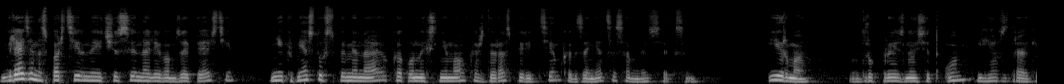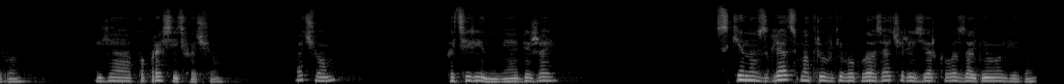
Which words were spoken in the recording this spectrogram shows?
Глядя на спортивные часы на левом запястье, не к месту вспоминаю, как он их снимал каждый раз перед тем, как заняться со мной сексом. «Ирма», — вдруг произносит он, и я вздрагиваю. «Я попросить хочу». «О чем?» «Катерину не обижай». Скинув взгляд, смотрю в его глаза через зеркало заднего вида.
